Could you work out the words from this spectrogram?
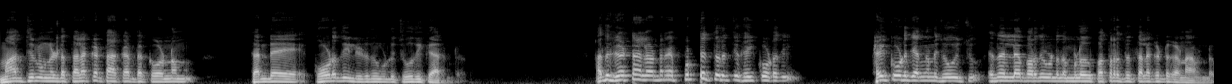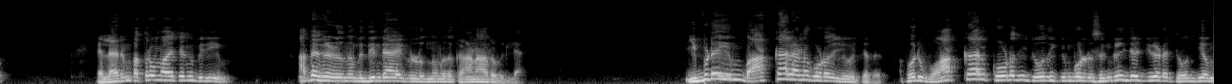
മാധ്യമങ്ങളുടെ തലക്കെട്ടാക്കാൻ തക്കവണ്ണം തന്റെ കോടതിയിൽ ഇരുന്നു കൊണ്ട് ചോദിക്കാറുണ്ട്. അത് കേട്ടാൽ ഉടനെ പൊട്ടിത്തെറിച്ച് ഹൈക്കോടതി ഹൈക്കോടതി അങ്ങനെ ചോദിച്ചു എന്നെല്ലാം പറഞ്ഞുകൊണ്ട് നമ്മൾ പത്രത്തിൽ തലക്കെട്ട് കാണാറുണ്ട്. എല്ലാവരും പത്രവും വായിച്ചങ്ങ് വിധിയും അദ്ദേഹം എഴുതുന്ന വിധിന്യായകളൊന്നും അത് കാണാറുമില്ല. ഇവിടെയും വാക്കാലാണ് കോടതി ചോദിച്ചത്. അപ്പോൾ ഒരു വാക്കാൽ കോടതി ചോദിക്കുമ്പോൾ ഒരു സിംഗിൾ ജഡ്ജിയുടെ ചോദ്യം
